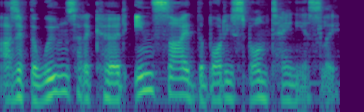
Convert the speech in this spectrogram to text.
as if the wounds had occurred inside the body spontaneously.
